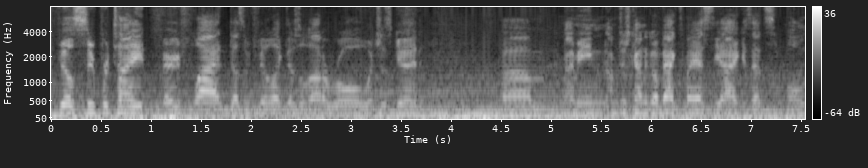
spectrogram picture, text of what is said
Feels super tight, very flat. Doesn't feel like there's a lot of roll, which is good. Um, I mean, I'm just kind of going back to my STI because that's all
